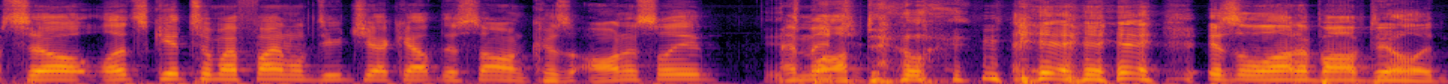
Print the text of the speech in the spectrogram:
so let's get to my final dude. Check out this song because honestly, It's I Bob Dylan. it's a lot of Bob Dylan.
